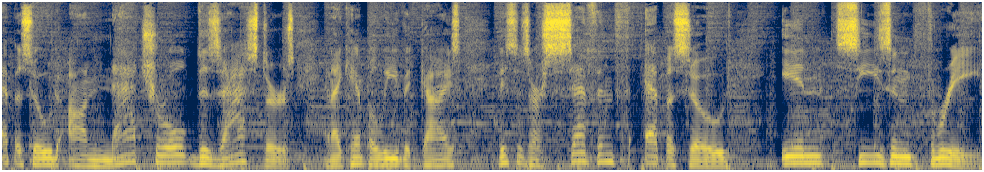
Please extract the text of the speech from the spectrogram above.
episode on natural disasters. And I can't believe it, guys. This is our seventh episode in season three,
